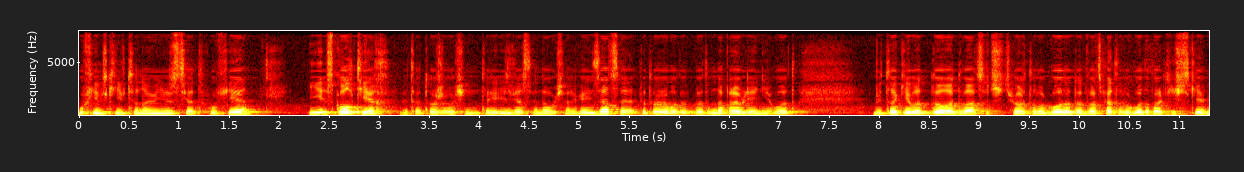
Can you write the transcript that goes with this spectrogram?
Уфимский нефтяной университет в Уфе и Сколтех. Это тоже очень известная научная организация, которая работает в этом направлении. Вот в итоге вот до 24 года, до 25 года практически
